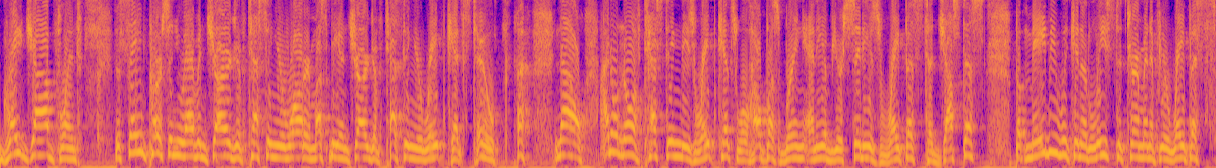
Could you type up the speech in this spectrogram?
Great job, Flint. The same person you have in charge of testing your water must be in charge of testing your rape kits, too. now, I don't know if testing these rape kits will help us bring any of your city's rapists to justice, but maybe we can at least determine if your rapists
